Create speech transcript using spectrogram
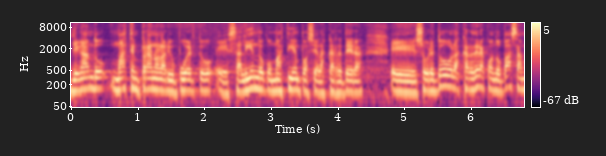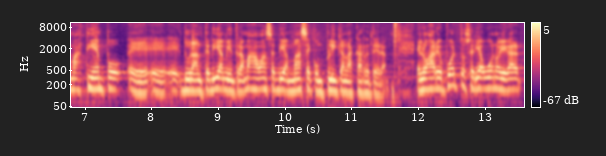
llegando más temprano al aeropuerto, saliendo con más tiempo hacia las carreteras, sobre todo las carreteras cuando pasa más tiempo durante el día, mientras más avanza el día, más se complican las carreteras. En los aeropuertos sería bueno llegar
